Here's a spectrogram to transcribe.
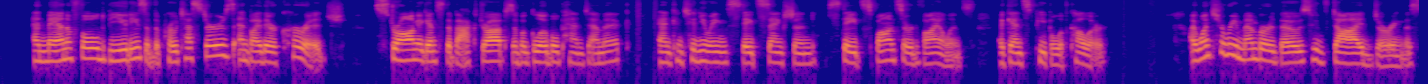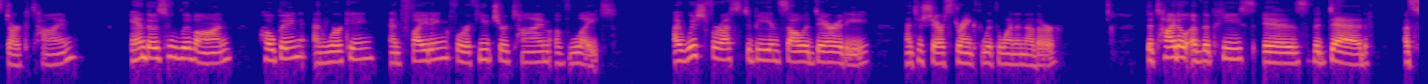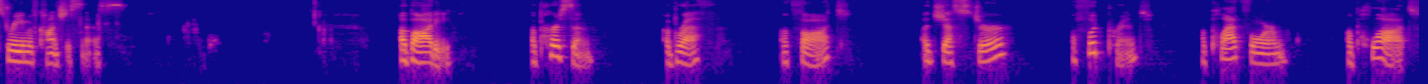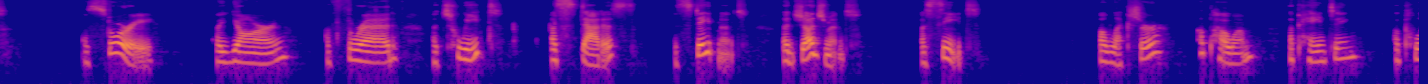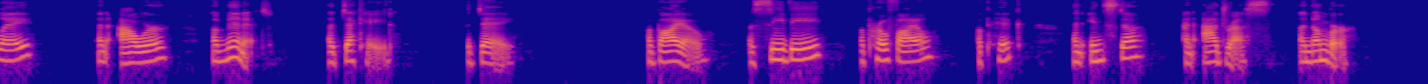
and manifold beauties of the protesters and by their courage, strong against the backdrops of a global pandemic and continuing state sanctioned, state sponsored violence against people of color. I want to remember those who've died during this dark time and those who live on, hoping and working and fighting for a future time of light. I wish for us to be in solidarity and to share strength with one another. The title of the piece is The Dead, a Stream of Consciousness. A body, a person, a breath, a thought, a gesture, a footprint, a platform, a plot, a story, a yarn, a thread, a tweet, a status, a statement, a judgment, a seat, a lecture, a poem, a painting, a play, an hour, a minute, a decade, a day, a bio, a CV, a profile, a pic, an Insta, an address, a number,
